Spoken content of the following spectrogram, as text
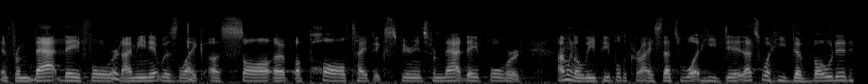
And from that day forward, I mean, it was like a Saul, a, a Paul type experience. From that day forward, I'm going to lead people to Christ. That's what he did. That's what he devoted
